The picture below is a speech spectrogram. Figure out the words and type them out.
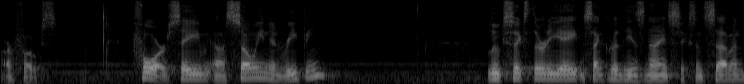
our folks. Four, save, uh, sowing and reaping. Luke 6.38 and 2 Corinthians 9, 6 and 7.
